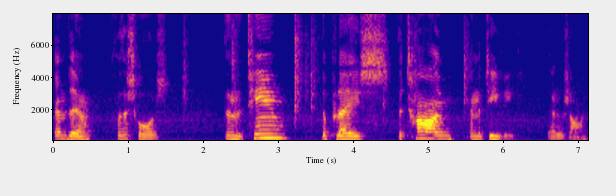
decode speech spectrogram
and them for the scores, then the team, the place, the time, and the TV that it was on.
